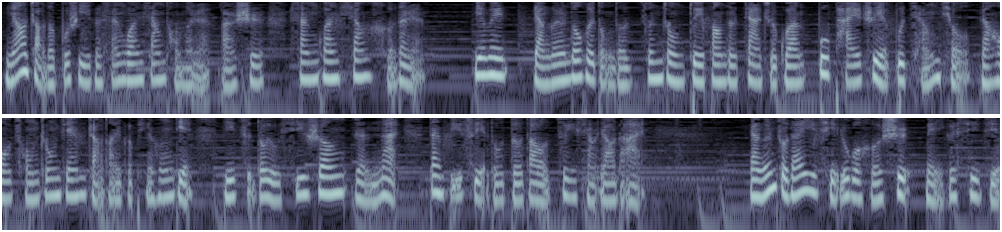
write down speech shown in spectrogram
你要找的不是一个三观相同的人，而是三观相合的人。因为两个人都会懂得尊重对方的价值观，不排斥也不强求，然后从中间找到一个平衡点，彼此都有牺牲忍耐，但彼此也都得到了最想要的爱。两个人走在一起，如果合适，每一个细节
